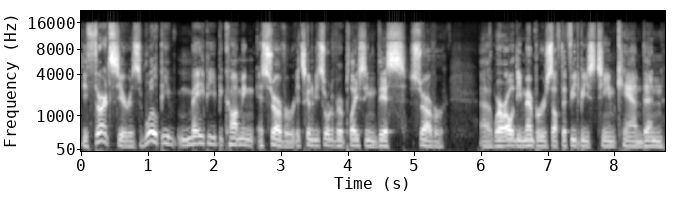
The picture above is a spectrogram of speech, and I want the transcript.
the third series will be maybe becoming a server. It's going to be sort of replacing this server, uh, where all the members of the Feed Beast team can then,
